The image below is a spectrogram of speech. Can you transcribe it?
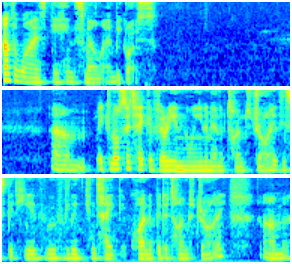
Otherwise, it can smell and be gross. Um, it can also take a very annoying amount of time to dry. This bit here, the lid can take quite a bit of time to dry. Um,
